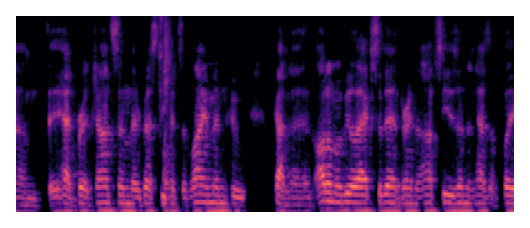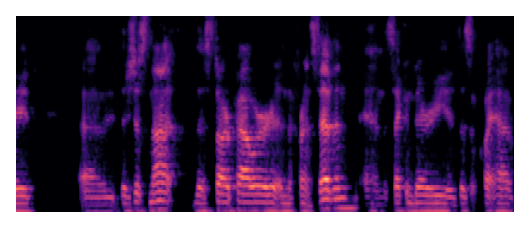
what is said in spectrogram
Um, they had Brett Johnson, their best defensive lineman, who got in an automobile accident during the offseason and hasn't played. Uh, there's just not the star power in the front seven, and the secondary it doesn't quite have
